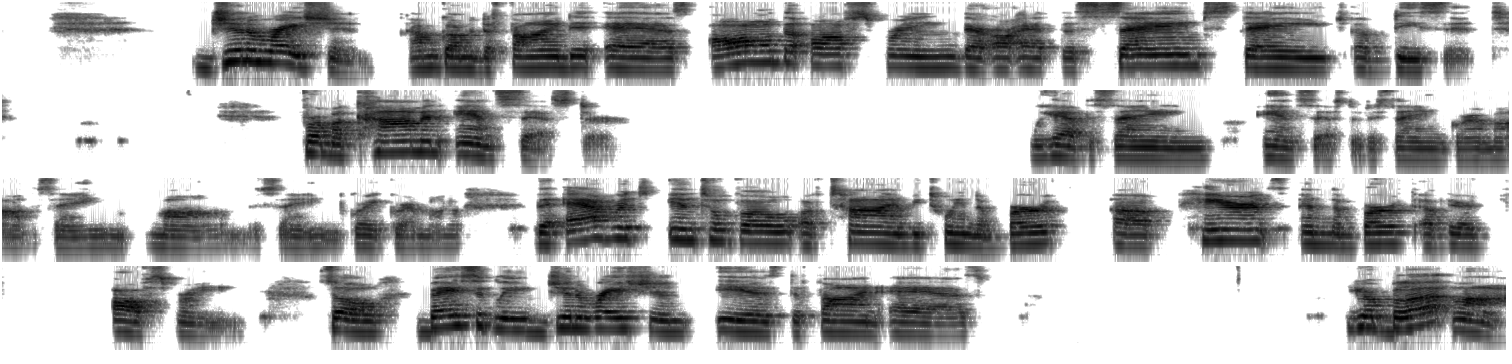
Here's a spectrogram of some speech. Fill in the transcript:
Generation, I'm going to define it as all the offspring that are at the same stage of descent from a common ancestor. We have the same ancestor, the same grandma, the same mom, the same great grandma. The average interval of time between the birth of parents and the birth of their offspring. So basically, generation is defined as your bloodline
